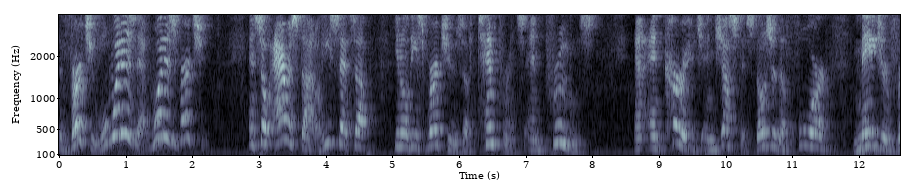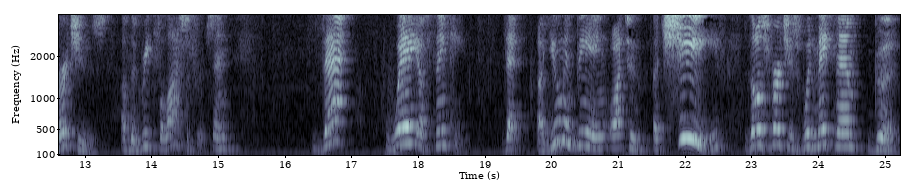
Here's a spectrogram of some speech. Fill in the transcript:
virtue. Well, what is that? What is virtue? And so Aristotle, he sets up, you know, these virtues of temperance and prudence and, and courage and justice. Those are the four major virtues of the Greek philosophers. And that way of thinking that a human being ought to achieve those virtues would make them good.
